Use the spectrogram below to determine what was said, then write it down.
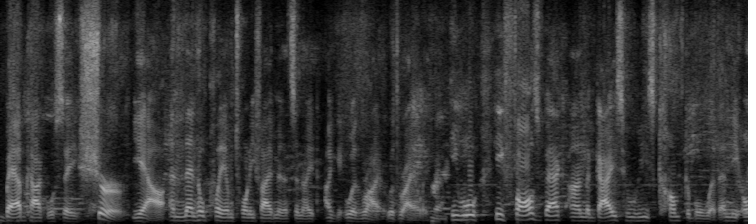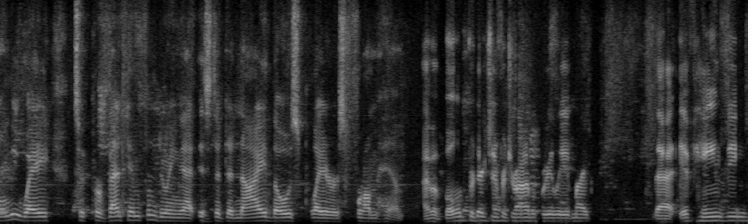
Babcock will say, "Sure, yeah," and then he'll play him 25 minutes a night with Rielly. With Rielly, Right. he will. He falls back on the guys who he's comfortable with, and the only way to prevent him from doing that is to deny those players from him. I have a bold prediction for Toronto before you leave, Mike. That if Hainsey,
